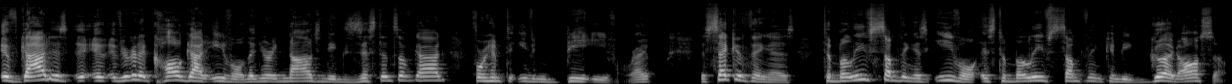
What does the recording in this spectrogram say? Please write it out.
if God is if, you're going to call God evil, then you're acknowledging the existence of God for him to even be evil, right? The second thing is to believe something is evil is to believe something can be good also,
